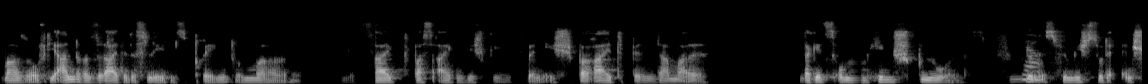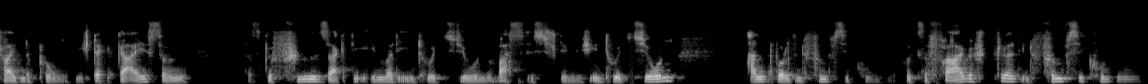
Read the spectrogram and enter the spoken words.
mal so auf die andere Seite des Lebens bringt, um mal zeigt, was eigentlich geht, wenn ich bereit bin, da mal, da geht es um Hinspüren. Das Fühlen ja. ist für mich so der entscheidende Punkt. Nicht der Geist, sondern das Gefühl sagt dir immer die Intuition, was ist stimmig. Intuition antwortet in fünf Sekunden. Du kriegst eine Frage gestellt, in fünf Sekunden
